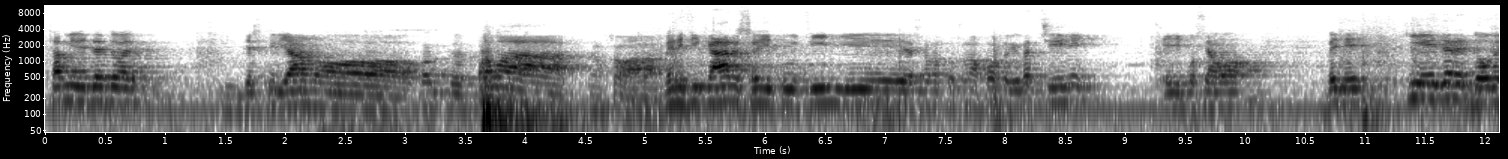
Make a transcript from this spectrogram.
fammi vedere dove descriviamo prova so, a verificare se i tuoi figli sono, sono a posto di vaccini e gli possiamo vedere, chiedere dove,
